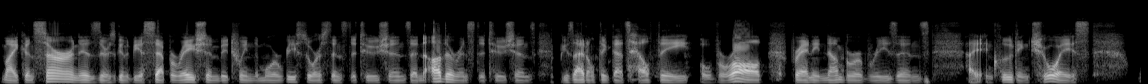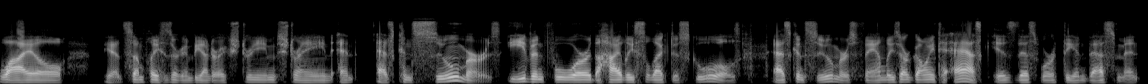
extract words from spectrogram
My concern is there's going to be a separation between the more resourced institutions and other institutions because I don't think that's healthy overall for any number of reasons, uh, including choice, while know, some places are going to be under extreme strain. And as consumers, even for the highly selective schools, as consumers, families are going to ask, is this worth the investment?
